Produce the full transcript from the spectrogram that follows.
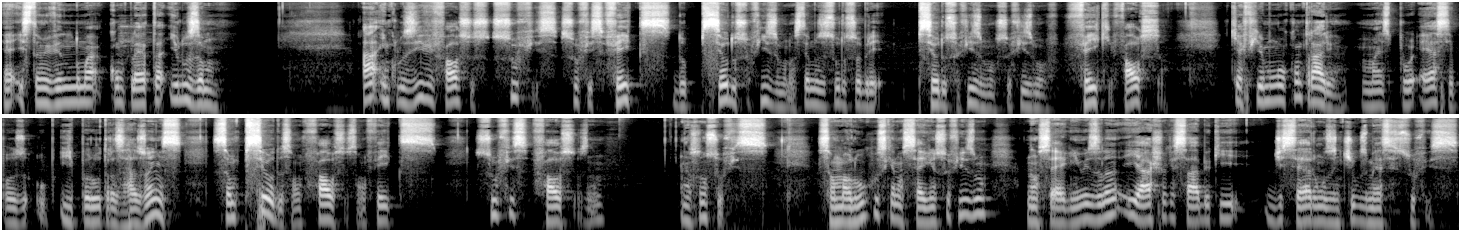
é, estão vivendo numa completa ilusão. Há inclusive falsos sufis, sufis fakes do pseudo-sufismo. Nós temos estudos sobre pseudo-sufismo, sufismo fake, falso, que afirmam o contrário, mas por essa e por outras razões são pseudo, são falsos, são fakes, sufis falsos, né? não são sufis. São malucos que não seguem o sufismo, não seguem o Islã e acham que sabem o que disseram os antigos mestres sufis,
